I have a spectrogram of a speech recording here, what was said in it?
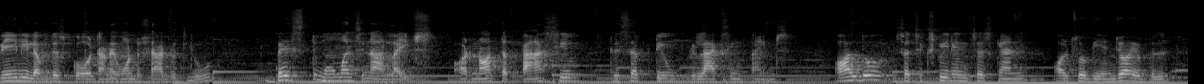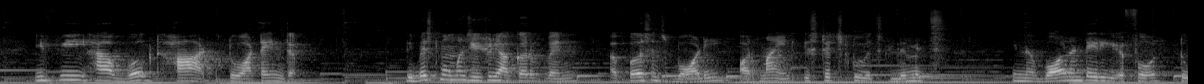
really love this quote, and I want to share with you. Best moments in our lives are not the passive, receptive, relaxing times. Although such experiences can also be enjoyable, if we have worked hard to attain them, the best moments usually occur when a person's body or mind is stretched to its limits in a voluntary effort to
